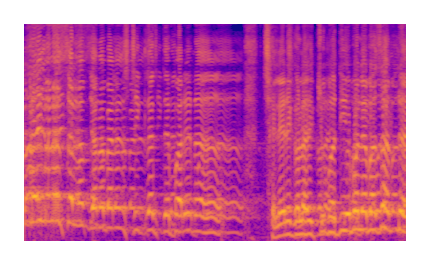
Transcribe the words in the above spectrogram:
ইব্রাহিম আলাইহিস সালাম যেন ব্যালেন্স ঠিক রাখতে পারে না। ছেলের গলায় চুমা দিয়ে বলে, বাজান রে।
